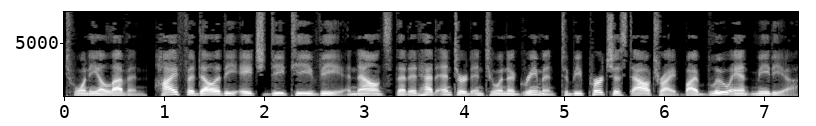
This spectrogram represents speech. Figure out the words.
2011, High Fidelity HDTV announced that it had entered into an agreement to be purchased outright by Blue Ant Media.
